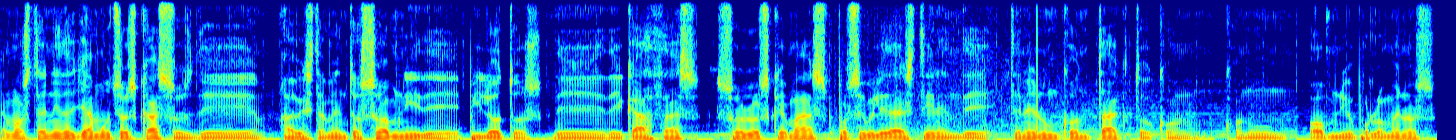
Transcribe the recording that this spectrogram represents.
Hemos tenido ya muchos casos de avistamientos ovni de pilotos de, cazas. Son los que más posibilidades tienen de tener un contacto con, con un ovni o por lo menos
